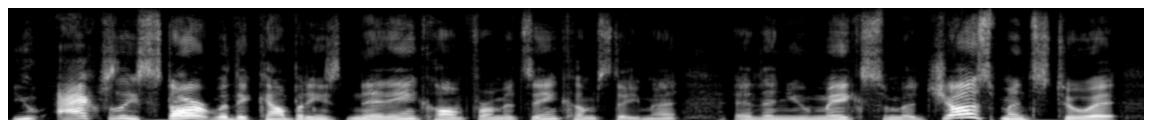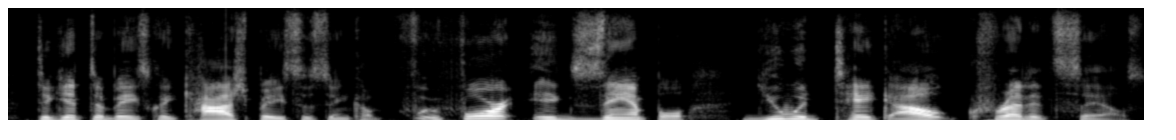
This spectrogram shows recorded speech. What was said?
you actually start with the company's net income from its income statement, and then you make some adjustments to it to get to basically cash basis income. For, example, you would take out credit sales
